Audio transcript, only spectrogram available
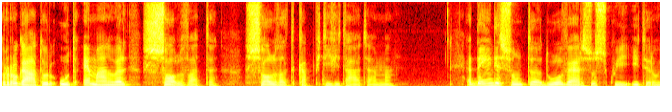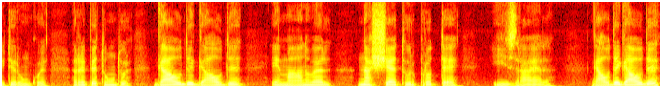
rogatur ut Emmanuel solvat solvat captivitatem. Ed inde sunt duo versus, qui iterum iterumque repetuntur, Gaude, Gaude, Emmanuel nascetur pro te, Israel. Gaude, Gaude,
